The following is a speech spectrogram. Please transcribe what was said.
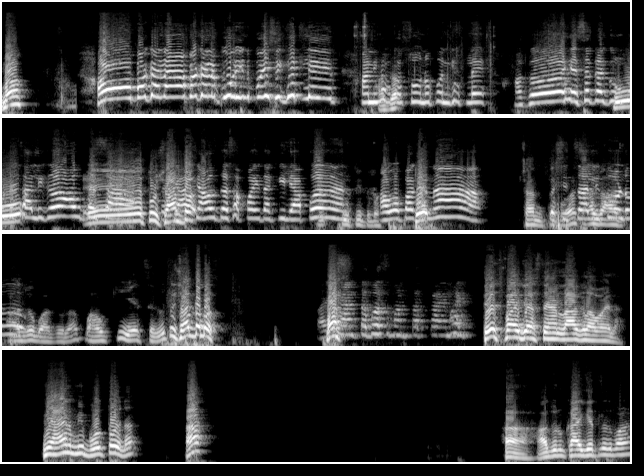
मग? अहो बघा ना बघा ना पोरीने पैसे घेतलेत. आणि अगं. हो का सोनं पण घेतलंय. अगं हे सगळं तू- घेऊन चाली ग ए, तू शांत- अवदसा पैदा केली आपण. तू तिथं बस. अहो बघा तो- ना. शांत कशी बस. चालली तोंड? आज- आजूबाजूला भावकी आहे सगळं. तू शांत बस. अरे बस. शांत बस म्हणतात काय माहिती? तेच पाहिजे असतं ह्या लाग लावायला. मी आहे ना मी बोलतोय ना. हा? हा अजून काय घेतलं बाळा?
